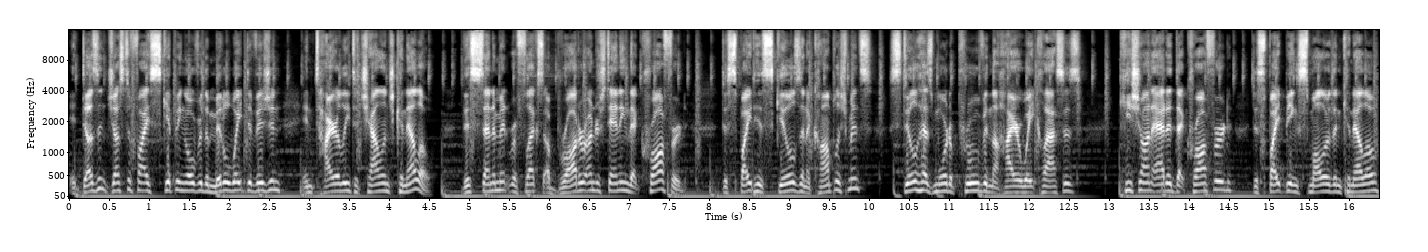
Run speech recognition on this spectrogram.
it doesn't justify skipping over the middleweight division entirely to challenge Canelo. This sentiment reflects a broader understanding that Crawford, despite his skills and accomplishments, still has more to prove in the higher weight classes. Keyshawn added that Crawford, despite being smaller than Canelo,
